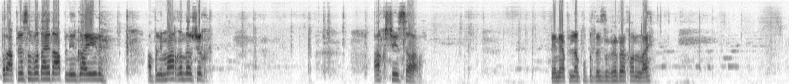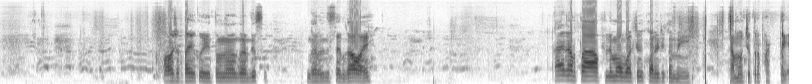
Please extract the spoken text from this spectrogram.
तर आपल्यासोबत आहेत आपले गाईड आपले मार्गदर्शक अक्षय सर त्याने आपल्याला पपदाचं घर दाखवलं आहे. पाहू शकता इथून घर दिस आहेत. गाव आहे. काय करता? आपल्या मोबाईलची क्वालिटी कमी आहे. त्यामुळे चित्र फाटतं या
